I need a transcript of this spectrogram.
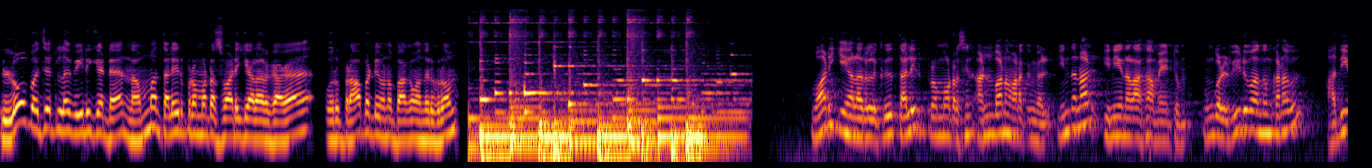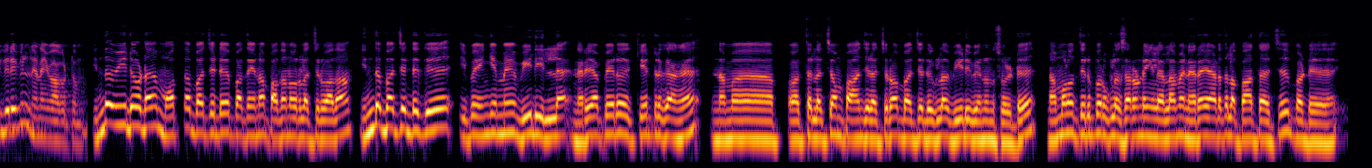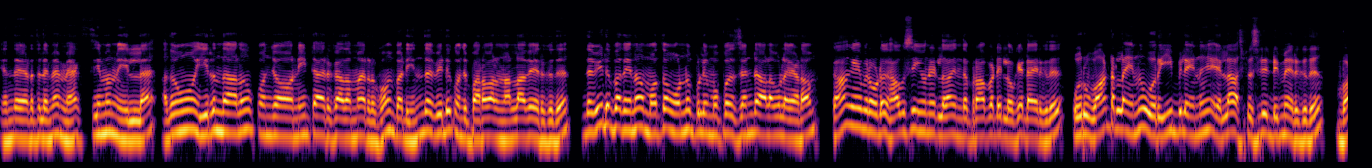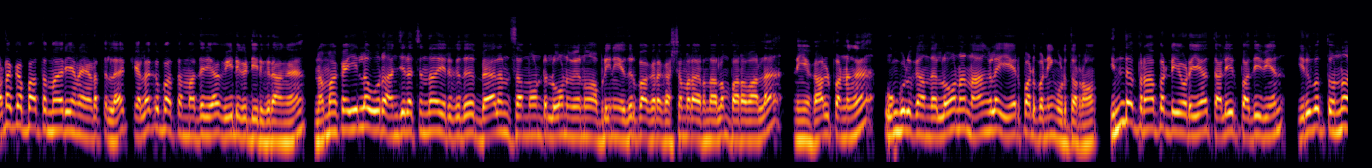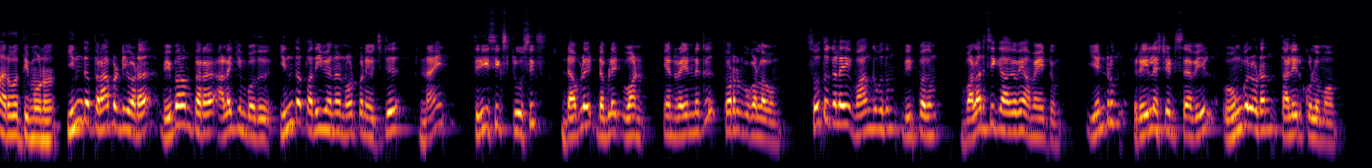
Low பட்ஜெட்டில் வீடு கேட்ட நம்ம தளிர் ப்ரொமோட்டர்ஸ் வாடிக்கையாளருக்காக ஒரு ப்ராப்பர்ட்டி ஒன்று பார்க்க வந்திருக்கிறோம். வாடிக்கையாளர்களுக்கு தளிர் ப்ரொமோட்டர்ஸின் அன்பான வணக்கங்கள். இந்த நாள் இனிய நாளாக அமையட்டும். உங்கள் வீடு வாங்கும் கனவு அதிவிரைவில் நினைவாகட்டும். இந்த வீடோட மொத்த பட்ஜெட் பார்த்தீங்கன்னா பதினோரு லட்ச ரூபா தான். இந்த பட்ஜெட்டுக்கு இப்போ எங்கேயுமே வீடு இல்லை. நிறைய பேர் கேட்டிருக்காங்க. நம்ம பத்து லட்சம் பாஞ்சு லட்ச ரூபா பட்ஜெட்டுக்குள்ள வீடு வேணும்னு சொல்லிட்டு. நம்மளும் திருப்பூருக்குள்ள சரௌண்டிங்ல எல்லாமே நிறைய இடத்துல பார்த்தாச்சு. பட் எந்த இடத்துலையுமே மேக்சிமம் இல்லை. அதுவும் இருந்தாலும் கொஞ்சம் நீட்டாக இருக்காத மாதிரி இருக்கும். பட் இந்த வீடு கொஞ்சம் பரவாயில்ல நல்லாவே இருக்குது. இந்த வீடு பார்த்தீங்கன்னா மொத்தம் ஒன்று புள்ளி முப்பது சென்ட் அளவுல இடம். காங்கேயம் ரோடு ஹவுசிங் யூனிட்ல தான் இந்த ப்ராப்பர்ட்டி லொகேட் ஆயிருக்குது. ஒரு வாட்டர் லைனு ஒரு இபி லைனு எல்லா ஃபெசிலிட்டியுமே இருக்குது. வடக்க பார்த்த மாதிரியான இடத்துல கிழக்கு பார்த்த மாதிரியா வீடு கட்டியிருக்காங்க நம்ம கையில் ஒரு அஞ்சு லட்சம் தான் இருக்குது. பேலன்ஸ் அமௌண்ட் லோன் வேணும் அப்படின்னு எதிர்பார்க்குற கஸ்டமரா இருந்தாலும் பரவாயில்ல. நீங்க கால் பண்ணுங்க. உங்களுக்கு அந்த லோனை நாங்களே ஏற்பாடு பண்ணி கொடுத்துறோம். இந்த ப்ராப்பர்ட்டியோடைய தளிர் பதிவு எண் இருபத்தொன்னு அறுபத்தி மூணு இந்த ப்ராப்பர்ட்டியோட விவரம் பெற அழைக்கும் போது இந்த பதிவு என்ன நோட் பண்ணி வச்சுட்டு nine three six two six double eight double eight one என்ற எண்ணுக்கு தொடர்பு கொள்ளவும். சொத்துக்களை வாங்குவதும் விற்பதும் வளர்ச்சிக்காகவே அமையட்டும். என்றும் ரியல் எஸ்டேட் சேவையில் உங்களுடன் தளிர் குழுமம்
